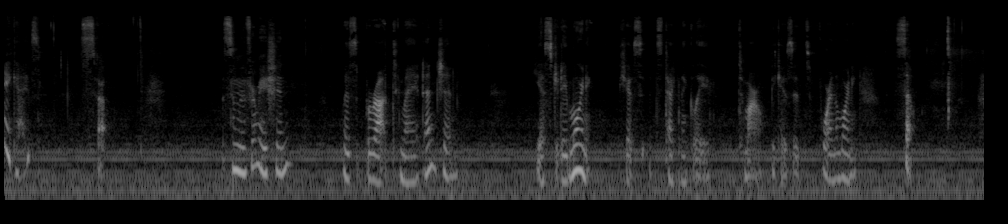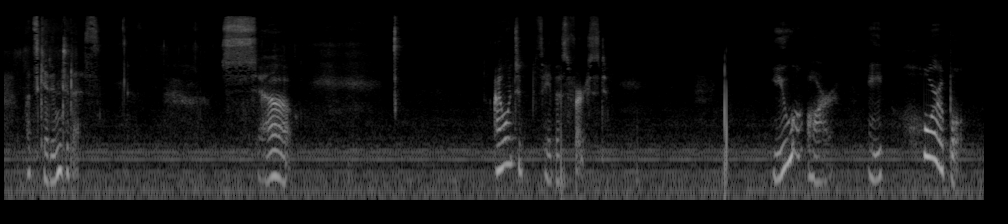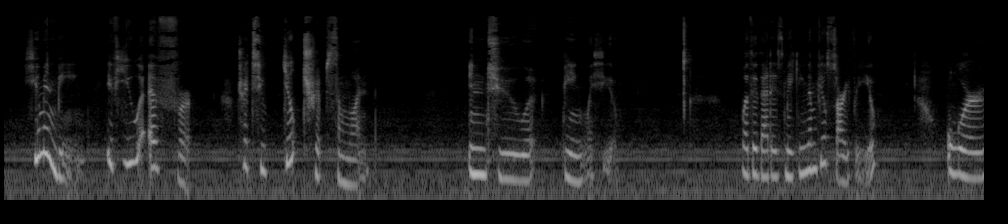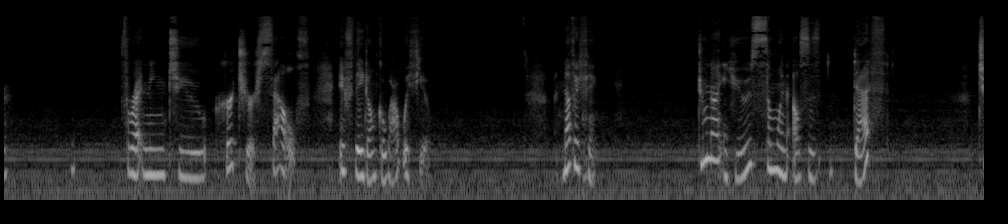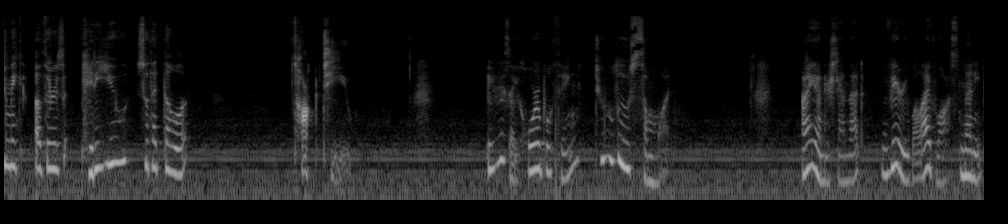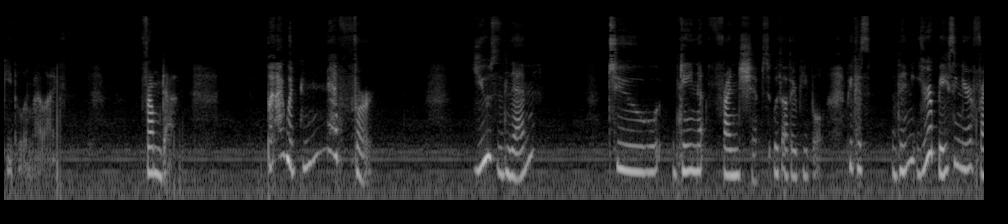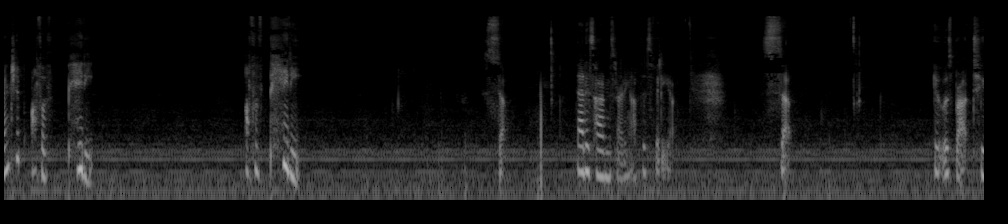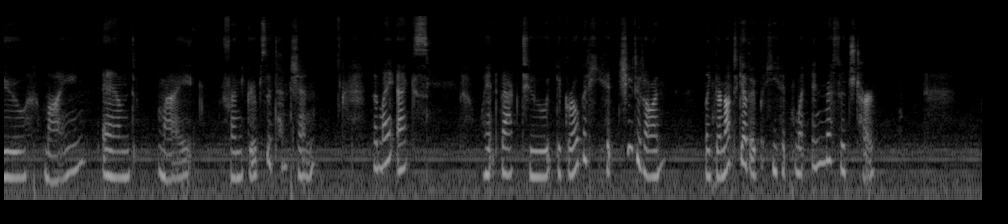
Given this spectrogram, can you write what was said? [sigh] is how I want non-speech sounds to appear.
Hey guys. So, some information was brought to my attention yesterday morning because it's technically tomorrow because it's 4 in the morning. So, let's get into this. So, I want to say this first. You are a horrible human being if you ever try to guilt trip someone into being with you. Whether that is making them feel sorry for you or threatening to hurt yourself if they don't go out with you. Another thing, do not use someone else's death to make others pity you so that they'll talk to you. It is a horrible thing to lose someone. I understand that very well. I've lost many people in my life from death. But I would never use them to gain friendships with other people because then you're basing your friendship off of pity. Off of pity. So, that is how I'm starting off this video. So, it was brought to mine and my friend group's attention that my ex went back to the girl that he had cheated on. Like, they're not together, but he had went and messaged her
